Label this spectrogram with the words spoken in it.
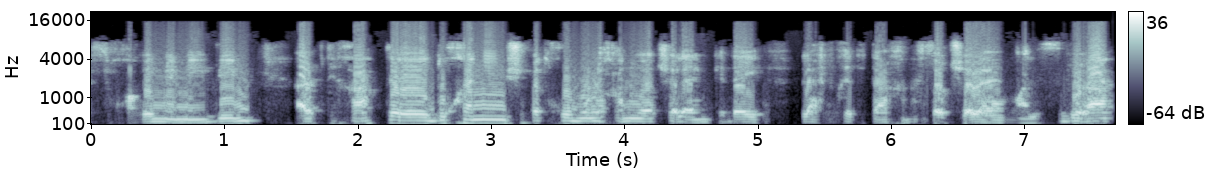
סוחרים מעידים על פתיחת דוכנים שפתחו מול החנויות שלהם כדי להפחית את ההכנסות שלהם, או על סגירת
